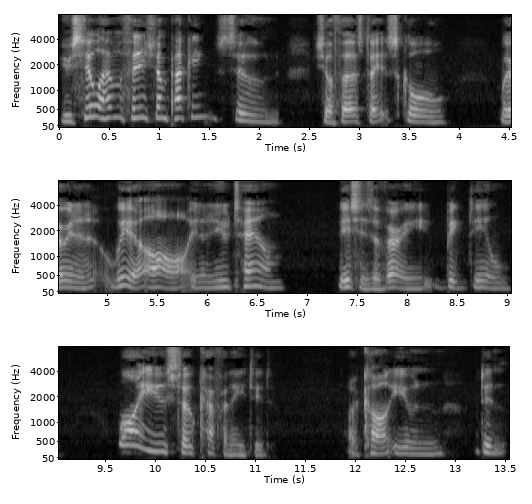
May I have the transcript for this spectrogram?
You still haven't finished unpacking? Soon. It's your first day at school. We're in a, we are in a new town. This is a very big deal. Why are you so caffeinated? I can't even, didn't,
